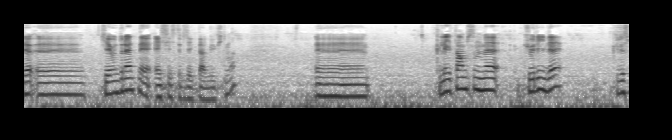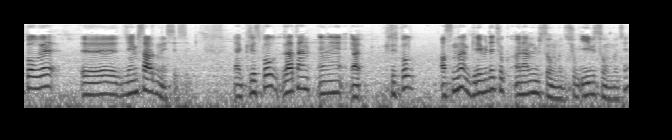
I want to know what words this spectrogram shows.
e, Kevin Durant'le eşleştirecekler büyük ihtimal. E, Clay Thompson ve Curry ile Chris Paul ve e, James Harden eşleşecek. Yani Chris Paul zaten yani ya Chris Paul aslında birebir de çok önemli bir savunmacı. Çok iyi bir savunmacı.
